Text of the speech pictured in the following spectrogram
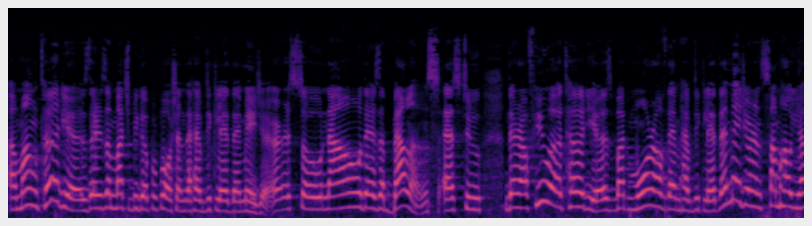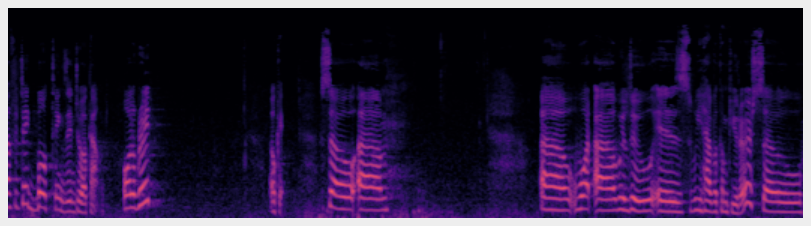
Among third years, there is a much bigger proportion that have declared their major. So now there's a balance as to there are fewer third years, but more of them have declared their major, and somehow you have to take both things into account. All agreed? Okay. So um, uh, what uh, we'll do is we have a computer, so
